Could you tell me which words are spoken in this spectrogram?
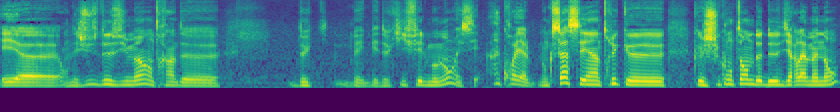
et euh, on est juste deux humains en train de de, de kiffer le moment et c'est incroyable. Donc ça, c'est un truc euh, que je suis content de, dire là maintenant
